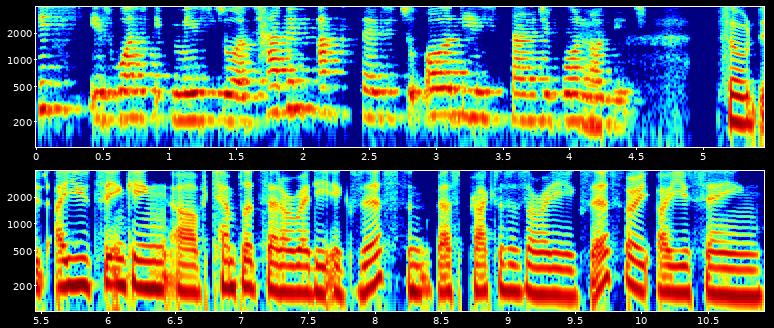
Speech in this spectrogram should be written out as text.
This is what it means to us, having access to all these tangible yeah. knowledge. So are you thinking of templates that already exist and best practices already exist, or are you saying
